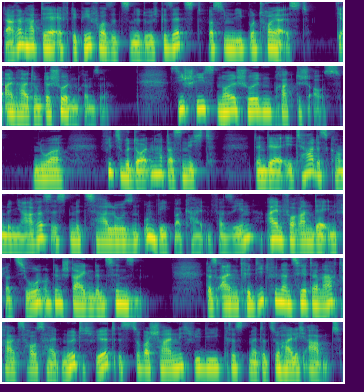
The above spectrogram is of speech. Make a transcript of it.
Darin hat der FDP-Vorsitzende durchgesetzt, was ihm lieb und teuer ist, die Einhaltung der Schuldenbremse. Sie schließt neue Schulden praktisch aus. Nur viel zu bedeuten hat das nicht, denn der Etat des kommenden Jahres ist mit zahllosen Unwägbarkeiten versehen, allen voran der Inflation und den steigenden Zinsen. Dass ein kreditfinanzierter Nachtragshaushalt nötig wird, ist so wahrscheinlich wie die Christmette zu Heiligabend.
